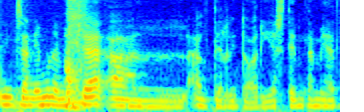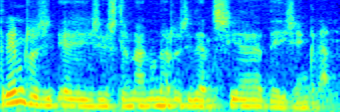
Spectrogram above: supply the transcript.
ens anem una mica al, al territori. Estem també a Trem eh, gestionant una residència de gent gran.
